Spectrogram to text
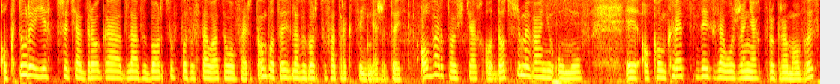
o której jest trzecia droga dla wyborców, pozostała tą ofertą, bo to jest dla wyborców atrakcyjne, że to jest o wartościach, o dotrzymywaniu umów, y, o konkretnych założeniach programowych.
